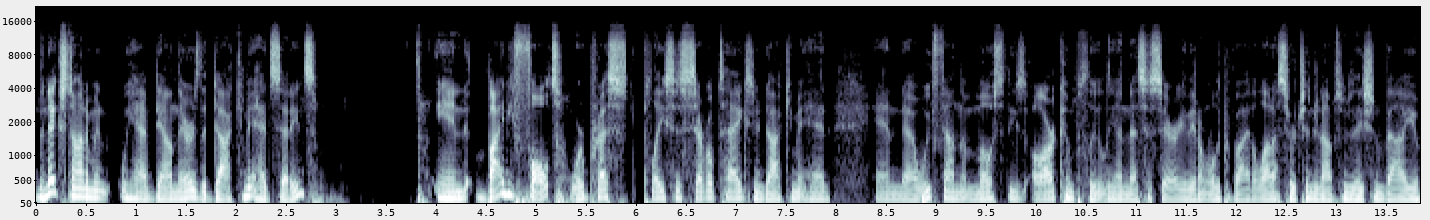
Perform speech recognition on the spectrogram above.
the next document we have down there is the document head settings. And by default, WordPress places several tags in your document head, and uh, we've found that most of these are completely unnecessary. They don't really provide a lot of search engine optimization value,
